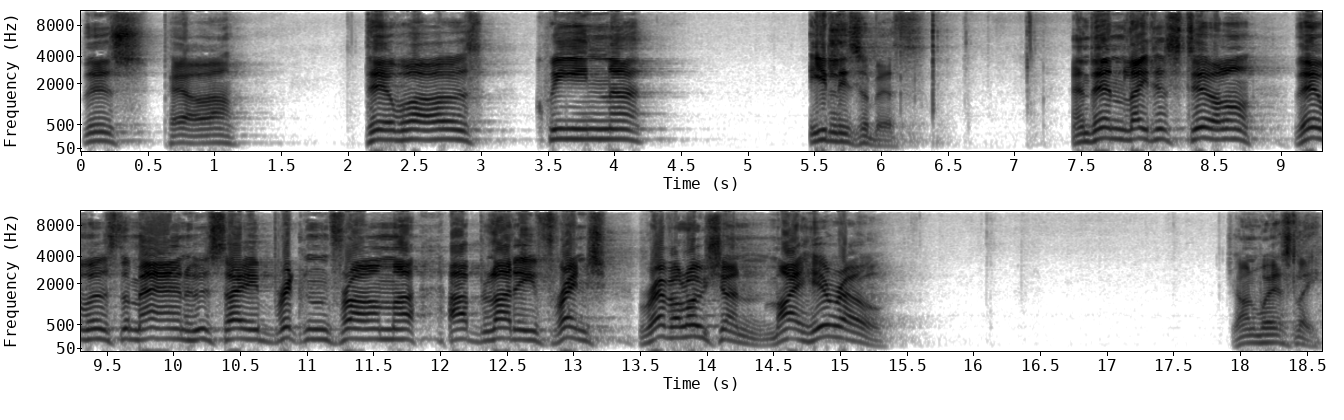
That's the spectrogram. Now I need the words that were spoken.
this power, there was Queen Elizabeth. And then later still, there was the man who saved Britain from a bloody French Revolution, my hero, John Wesley.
